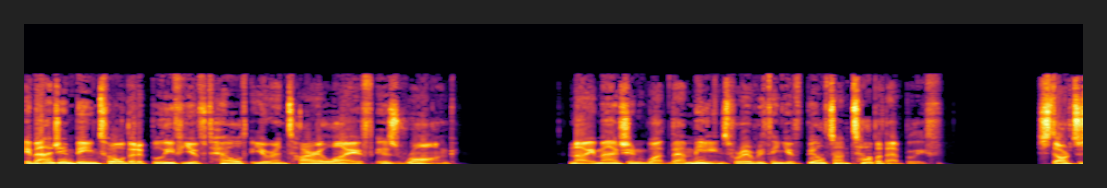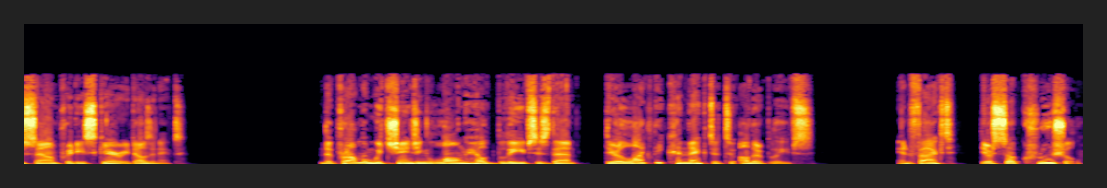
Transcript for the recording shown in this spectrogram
Imagine being told that a belief you've held your entire life is wrong. Now imagine what that means for everything you've built on top of that belief. Starts to sound pretty scary, doesn't it? The problem with changing long held beliefs is that they're likely connected to other beliefs. In fact, they're so crucial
